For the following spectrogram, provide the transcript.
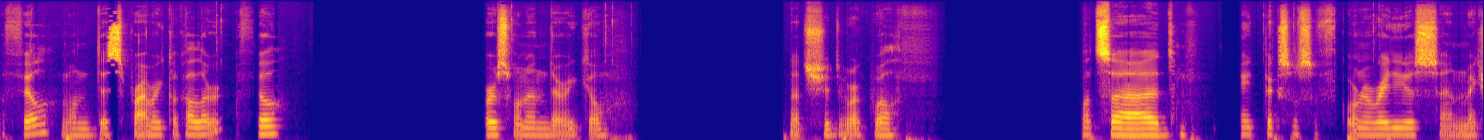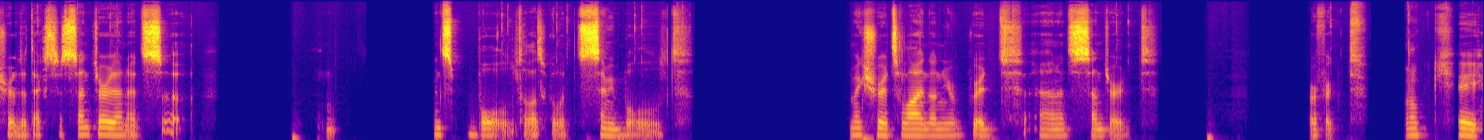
a fill. We want this primary color fill. First one and there we go. That should work well. Let's add 8 pixels of corner radius and make sure the text is centered and it's uh, it's bold. Let's go with semi-bold. Make sure it's aligned on your grid and it's centered. Perfect. Okay.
